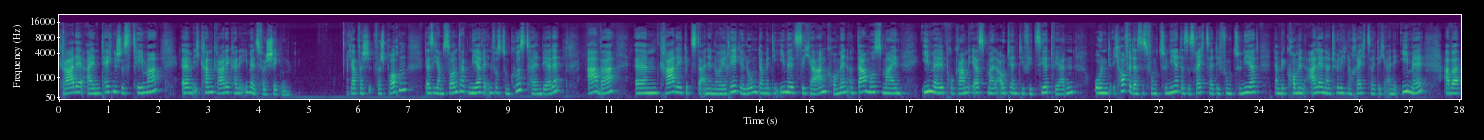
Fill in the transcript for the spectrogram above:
gerade ein technisches Thema. Ähm, ich kann gerade keine E-Mails verschicken. Ich habe vers versprochen, dass ich am Sonntag nähere Infos zum Kurs teilen werde, aber ähm, gerade gibt es da eine neue Regelung, damit die E-Mails sicher ankommen und da muss mein E-Mail-Programm erstmal authentifiziert werden und ich hoffe, dass es funktioniert, dass es rechtzeitig funktioniert. Dann bekommen alle natürlich noch rechtzeitig eine E-Mail. Aber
